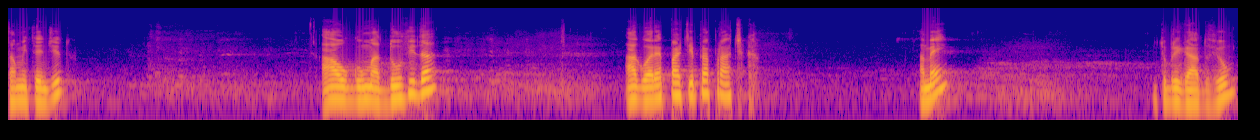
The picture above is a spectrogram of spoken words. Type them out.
Estamos entendidos? Há alguma dúvida? Agora é partir para a prática. Amém? Muito obrigado, viu?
